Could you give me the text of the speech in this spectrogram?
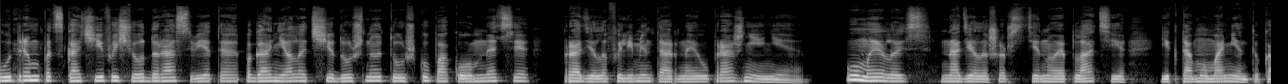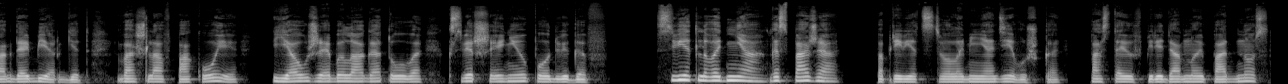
Утром, подскочив еще до рассвета, погоняла тщедушную тушку по комнате, проделав элементарное упражнение. Умылась, надела шерстяное платье, и к тому моменту, когда Бергет вошла в покое, я уже была готова к свершению подвигов. «Светлого дня, госпожа!» – поприветствовала меня девушка, поставив передо мной поднос,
